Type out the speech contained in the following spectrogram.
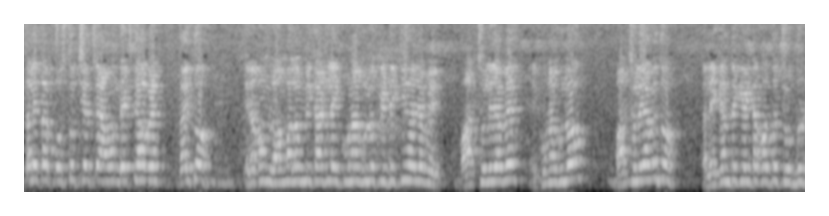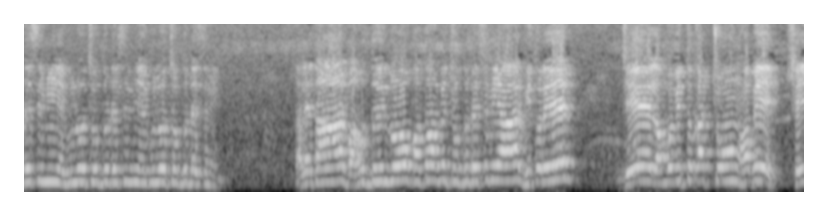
তাহলে তার প্রস্থচ্ছেদটা এমন দেখতে হবে। তাই তো? এরকম লম্বা লম্বি কাটলে এই কোনাগুলো কেটে কি হয়ে যাবে? বাদ চলে যাবে। এই কোনাগুলো বাদ চলে যাবে তো? তাহলে এখান থেকে এটা কত? চোদ্দ ডেসিমি এগুলো চোদ্দ ডেসিমি এগুলো চোদ্দ ডেসিমি। তাহলে তার বাহুর দৈর্ঘ্য কত হবে? চোদ্দ ডেসিমি। আর ভিতরের যে লম্ববৃত্তকার চোং হবে, সেই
